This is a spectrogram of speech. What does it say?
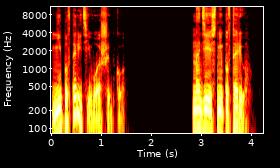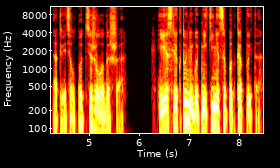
Не повторите его ошибку. «Надеюсь, не повторю», — ответил тот, тяжело дыша. «Если кто-нибудь не кинется под копыта».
